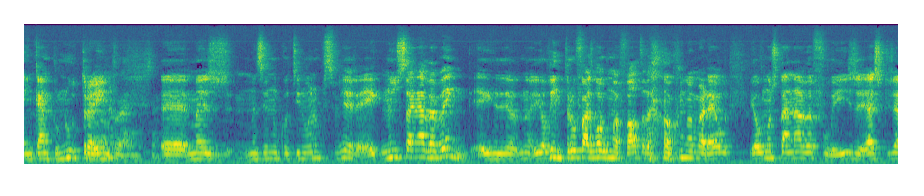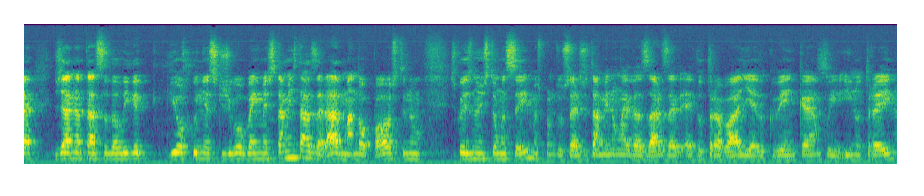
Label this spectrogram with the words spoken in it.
em campo no treino, treino uh, mas, mas eu não continuo a não perceber. É, não lhe sai nada bem. É, ele entrou, faz logo uma falta, dá algum amarelo, ele não está nada feliz. Acho que já, já na taça da Liga que eu reconheço que jogou bem, mas também está azarado, manda ao poste, não, as coisas não estão a sair, mas pronto, o Sérgio também não é das artes, é, é do trabalho, é do que vê em campo e, e no treino.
